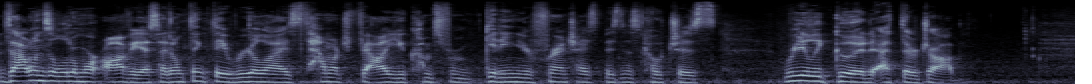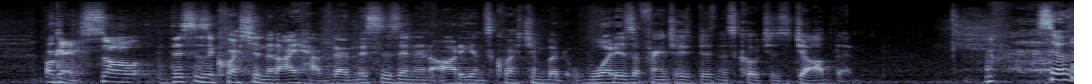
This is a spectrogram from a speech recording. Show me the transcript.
that one's a little more obvious. I don't think they realize how much value comes from getting your franchise business coaches really good at their job. Okay, so this is a question that I have then. This isn't an audience question, but what is a franchise business coach's job then? So,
